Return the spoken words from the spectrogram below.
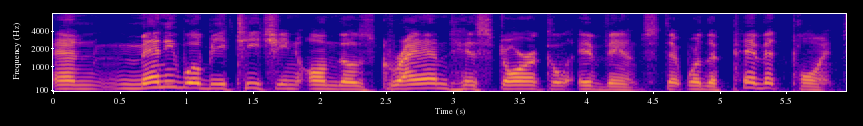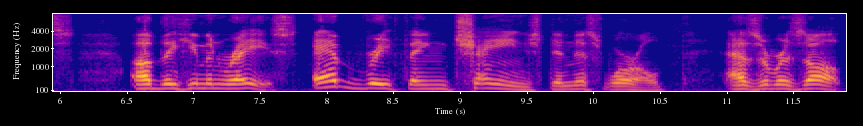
And many will be teaching on those grand historical events that were the pivot points of the human race. Everything changed in this world as a result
